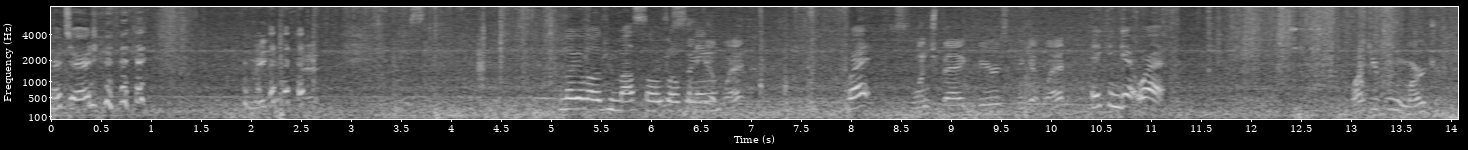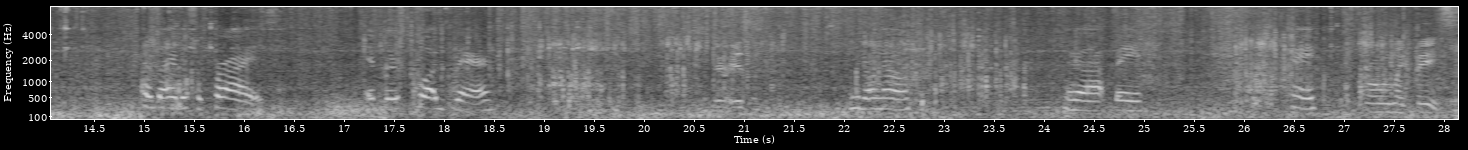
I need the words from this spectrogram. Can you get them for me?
Richard. Make it fit. Look at those muscles This opening. get wet? What? Lunch bag beers can it get wet? It can get wet. Why'd you bring margarine? Because I have a surprise. If there's plugs there. There isn't. You don't know. Look at that face. Hey, What's wrong with my face?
